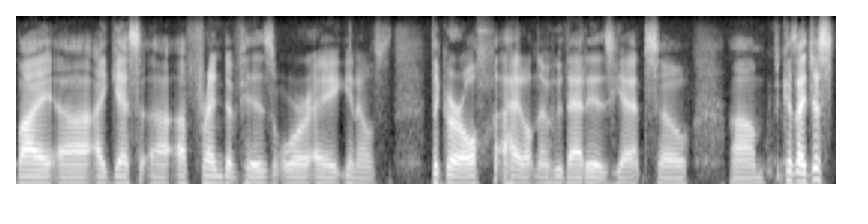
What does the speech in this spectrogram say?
by uh, I guess uh, a friend of his or a you know the girl. I don't know who that is yet. So um, because I just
